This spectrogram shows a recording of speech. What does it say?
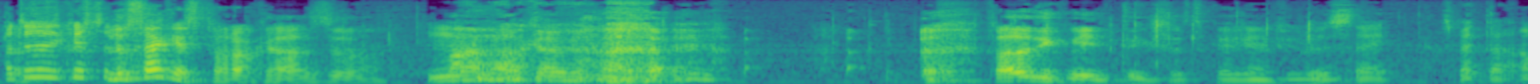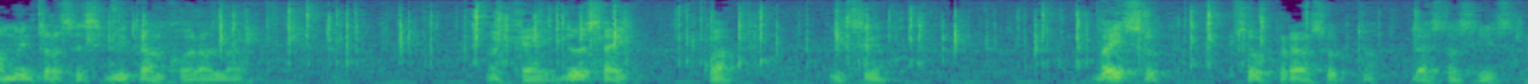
Ma te l'hai chiesto Lo sai che sparo a caso? Ma va cagare. Fallo di qui il trickshot che viene più Dove sei? Aspetta, aumento la sensibilità ancora allora. Ok, dove sei? Qua. X. Vai so- sopra, sotto, destra, sinistra.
